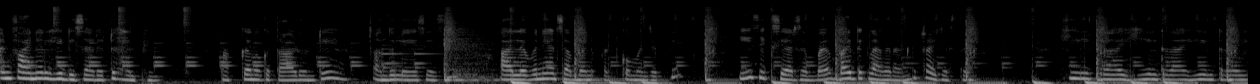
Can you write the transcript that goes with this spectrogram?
and final he decided to help him పక్కన ఒక తాడు ఉంటే అందులో వేసేసి ఆ లెవెన్ ఇయర్స్ అబ్బాయిని పట్టుకోమని చెప్పి ఈ సిక్స్ ఇయర్స్ అబ్బాయి బయటకు లాగడానికి ట్రై చేస్తాడు. He'll try he'll try he'll try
